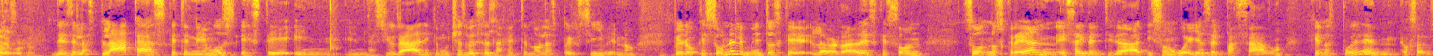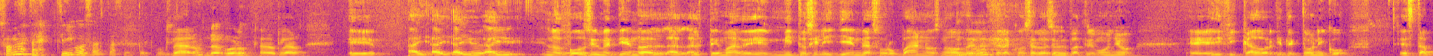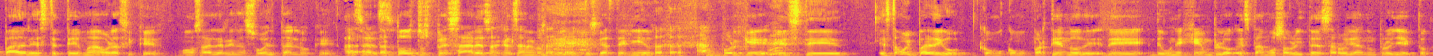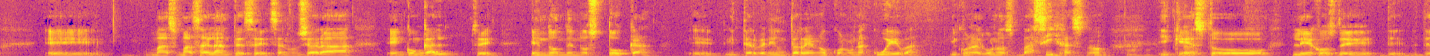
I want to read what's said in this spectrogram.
desde las placas que tenemos este, en, en, la ciudad y que muchas veces la gente no las percibe, ¿no? Pero que son elementos que la verdad es que son, son, nos crean esa identidad y son huellas del pasado que nos pueden, o sea, son atractivos hasta cierto punto. Claro, de acuerdo, claro, claro. Eh, hay, hay, hay, nos podemos ir metiendo al, al, tema de mitos y leyendas urbanos, ¿no? de, la, conservación del patrimonio eh, edificado arquitectónico. Está padre este tema, ahora sí que vamos a darle rienda suelta a lo que a, todos tus pesares, Ángel San, en los proyectos que has tenido, porque este está muy padre, digo, como, como partiendo de, de, un ejemplo, estamos ahorita desarrollando un proyecto, eh, más, más adelante se, se anunciará en Concal, ¿sí? en donde nos toca eh, intervenir un terreno con una cueva y con algunas vasijas, ¿no? y que esto, lejos de,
